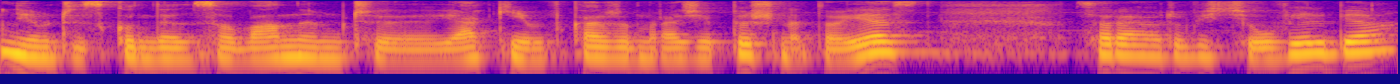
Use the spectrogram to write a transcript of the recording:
Nie wiem, czy skondensowanym, czy jakim, w każdym razie pyszne to jest. Sara oczywiście uwielbia.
